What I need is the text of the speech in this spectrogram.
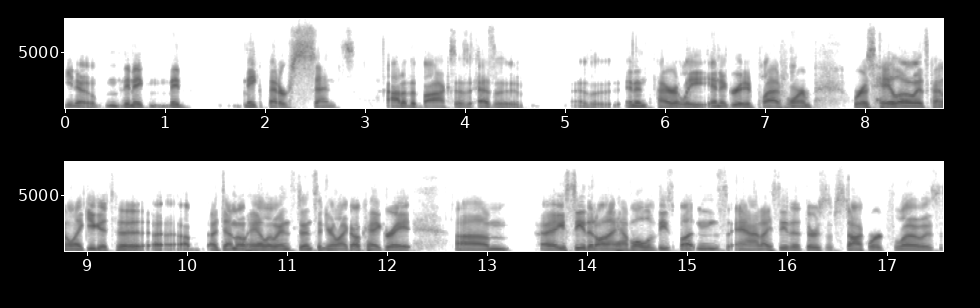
you know, they make may make better sense out of the box as as a as a, an entirely integrated platform. Whereas Halo, it's kind of like you get to a, a, demo Halo instance and you're like, okay, great. Um, I see that I have all of these buttons and I see that there's some stock workflows.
